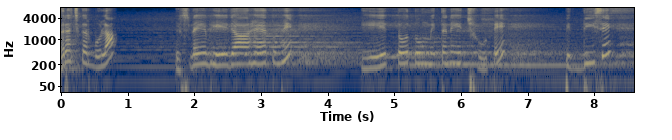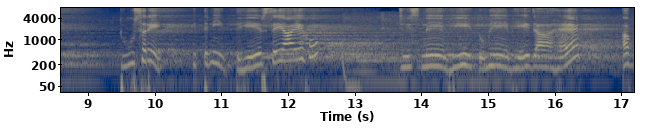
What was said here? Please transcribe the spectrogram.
रच कर बोला, इसने भेजा है तुम्हें? एक तो तुम इतने छोटे पिद्दी से, दूसरे इतनी देर से आए हो। जिसने भी तुम्हें भेजा है, अब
